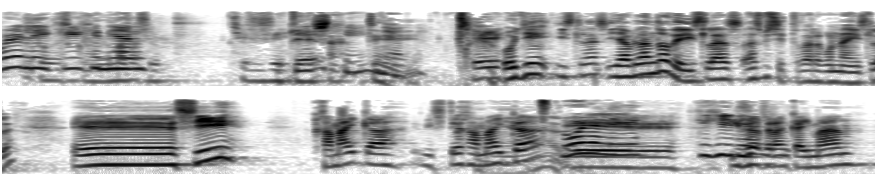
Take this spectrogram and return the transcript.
Entonces, qué genial. más. Sí, sí, sí. Interesante. genial. Sí. Oye, islas, y hablando de islas, ¿has visitado alguna isla? Eh, sí, Jamaica. Visité Jamaica. Eh, qué genial. Islas Gran Caimán.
